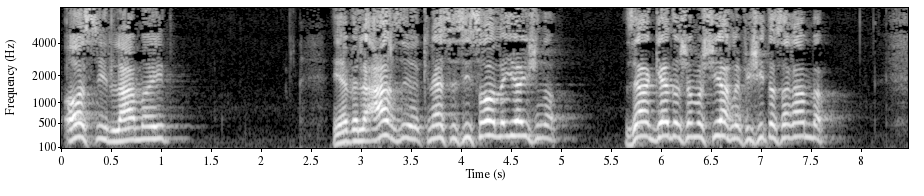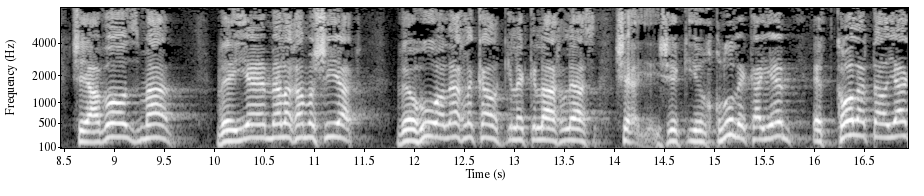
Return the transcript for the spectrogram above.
עתיד לעמוד ולהחזיר כנסת ישראל ליושנו. זה הגדר של משיח לפי שיטס הרמב"ם. שיעבור זמן ויהיה מלך המשיח. והוא הולך לקל... ש... שיוכלו לקיים את כל התרי"ג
